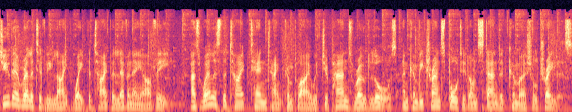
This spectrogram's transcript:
Due their relatively light weight the Type 11 ARV, as well as the Type 10 tank comply with Japan's road laws and can be transported on standard commercial trailers.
